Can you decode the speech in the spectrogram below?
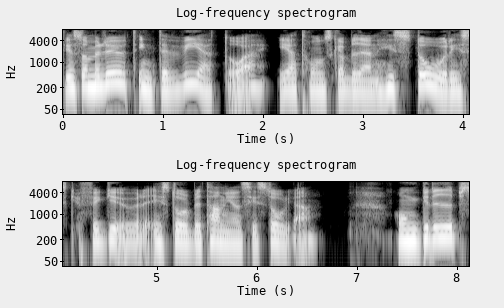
Det som Rut inte vet då är att hon ska bli en historisk figur i Storbritanniens historia. Hon grips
